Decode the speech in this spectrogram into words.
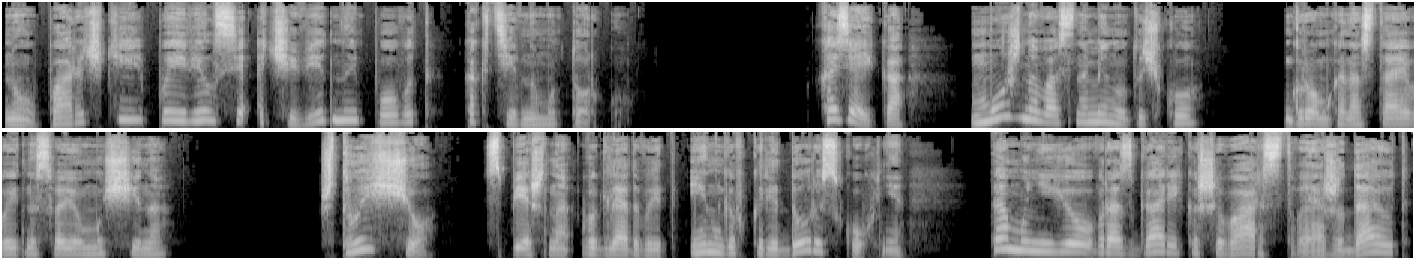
но у парочки появился очевидный повод к активному торгу. «Хозяйка, можно вас на минуточку?» — громко настаивает на своем мужчина. «Что еще?» — спешно выглядывает Инга в коридор из кухни. Там у нее в разгаре кошеварство и ожидают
